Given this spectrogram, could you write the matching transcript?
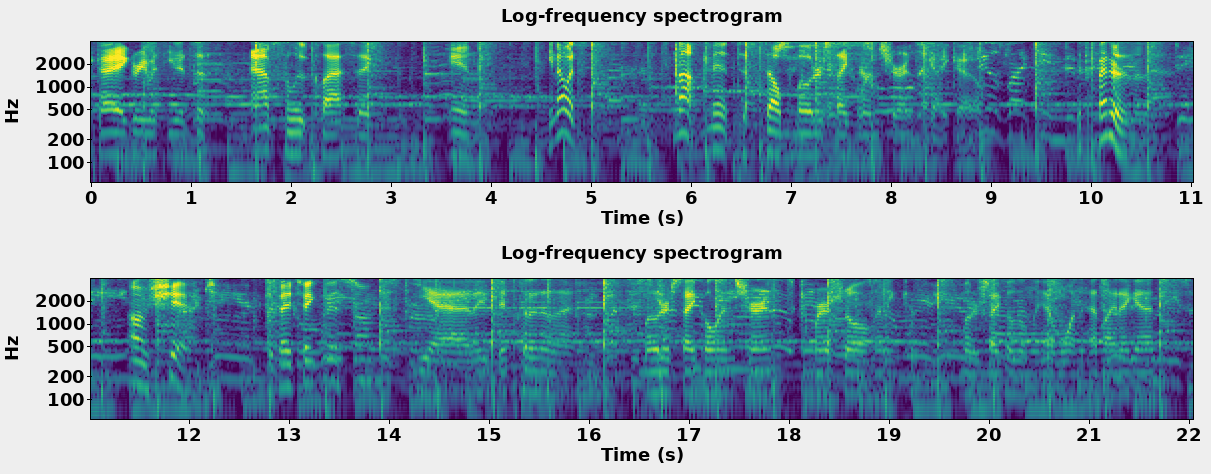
Mike, I agree with you. It's an absolute classic, and you know it's it's not meant to sell motorcycle insurance, Geico. It's better than that. Oh shit. Did they take this song? Yeah, they, they put it in a motorcycle insurance commercial. I mean, because motorcycles only have one headlight, I guess.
